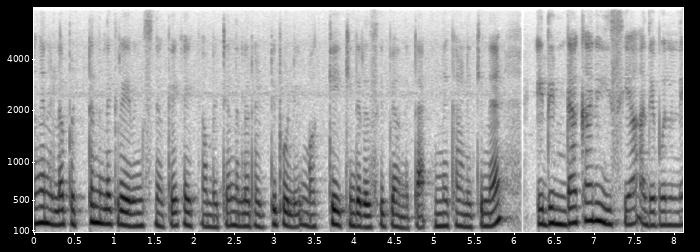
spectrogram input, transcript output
അങ്ങനെയുള്ള പെട്ടെന്നുള്ള ക്രേവിങ്സിനൊക്കെ കഴിക്കാൻ പറ്റിയ നല്ലൊരു അടിപൊളി മക്ക് കേക്കിന്റെ റെസിപ്പി വന്നിട്ടാണ് ഇന്ന് കാണിക്കുന്നത് ഇത് ഉണ്ടാക്കാനും ഈസിയാണ് അതേപോലെ തന്നെ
